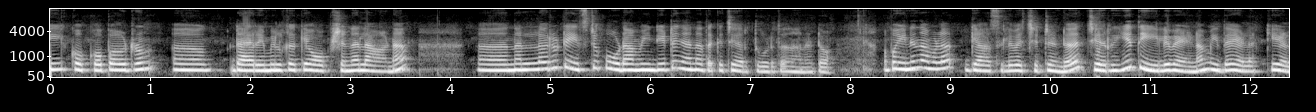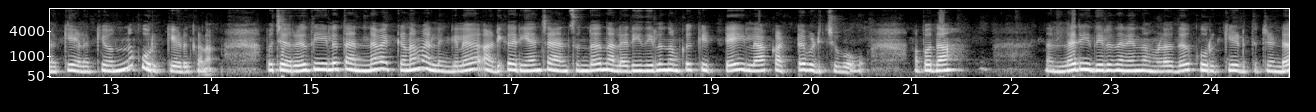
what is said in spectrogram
ഈ കൊക്കോ പൗഡറും ഡയറി മിൽക്കൊക്കെ ഓപ്ഷണലാണ് നല്ലൊരു ടേസ്റ്റ് കൂടാൻ വേണ്ടിയിട്ട് ഞാൻ അതൊക്കെ ചേർത്ത് കൊടുത്തതാണ് കേട്ടോ. അപ്പോൾ ഇനി നമ്മൾ ഗ്യാസിൽ വെച്ചിട്ടുണ്ട്. ചെറിയ തീയിൽ വേണം ഇത് ഇളക്കി ഇളക്കി ഇളക്കി ഒന്ന് കുറുക്കിയെടുക്കണം. അപ്പോൾ ചെറിയ തീയിൽ തന്നെ വെക്കണം. അല്ലെങ്കിൽ അടി കരിയാൻ ചാൻസ് ഉണ്ട്. നല്ല രീതിയിൽ നമുക്ക് കിട്ടേയില്ല. കട്ട പിടിച്ചു പോകും. അപ്പോൾ ഇതാ നല്ല രീതിയിൽ തന്നെ നമ്മളത് കുറുക്കിയെടുത്തിട്ടുണ്ട്.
